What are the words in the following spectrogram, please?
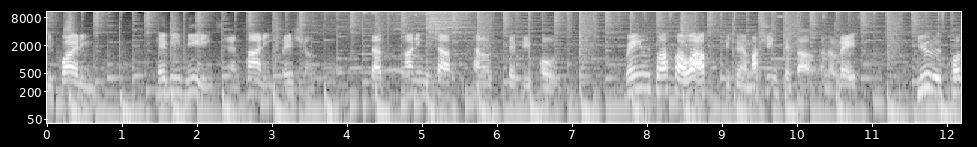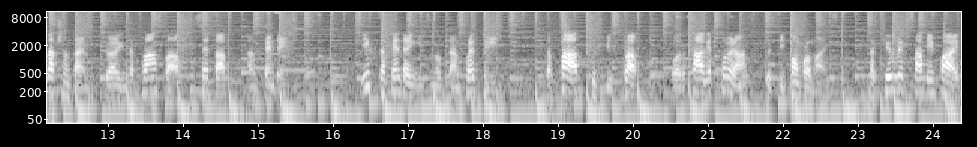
requiring heavy milling and turning operations that turning shaft cannot safely hold. When you transfer work between a machine center and a lathe, you lose production time during the transfer, setup, and centering. If the centering is not done correctly, the part could be scrapped or the target tolerance could be compromised. The CUBLEX 35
